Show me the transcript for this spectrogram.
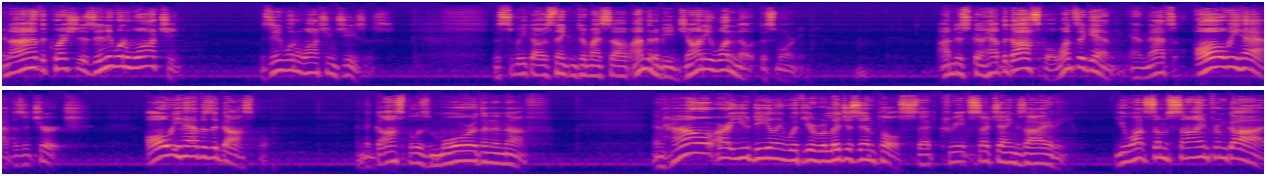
And I have the question is anyone watching? Is anyone watching Jesus? This week I was thinking to myself, I'm going to be Johnny One Note this morning. I'm just going to have the gospel once again. And that's all we have as a church. All we have is the gospel. And the gospel is more than enough. And how are you dealing with your religious impulse that creates such anxiety? You want some sign from God.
